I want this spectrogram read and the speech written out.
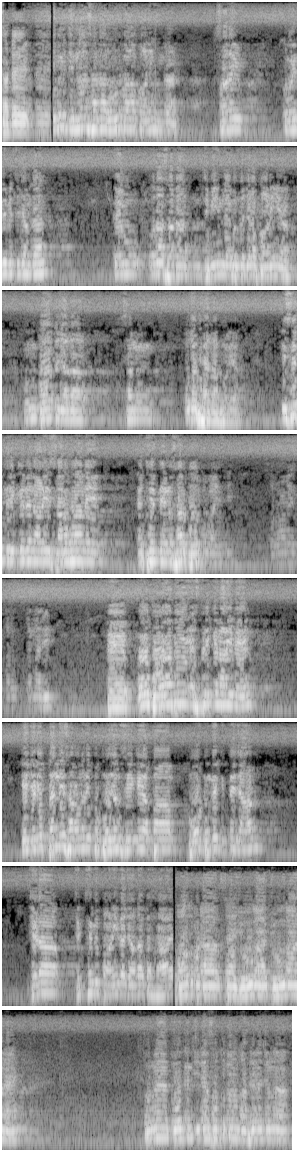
ਸਾਡੇ ਲੇਕਿਨ ਜਿੰਨਾ ਸਾਡਾ ਰੋਡ ਵਾਲਾ ਪਾਣੀ ਹੁੰਦਾ ਸਾਰੇ ਸਾਰਾ ਟੋਏ ਦੇ ਵਿੱਚ ਜਾਂਦਾ ਹੈ ਤੇ ਉਹ ਉਹਦਾ ਸਾਡਾ ਜ਼ਮੀਨ ਲੈਵਲ ਦਾ ਜਿਹੜਾ ਪਾਣੀ ਆ, ਉਹਨੂੰ ਬਹੁਤ ਜ਼ਿਆਦਾ ਸਾਨੂੰ ਉਹਦਾ ਫਾਇਦਾ ਹੋ ਰਿਹਾ। ਇਸੇ ਤਰੀਕੇ ਦੇ ਨਾਲ ਹੀ ਸਰ ਹੋਣਾ ਨੇ ਇੱਥੇ ਤਿੰਨ ਸਰ ਬੋਰ ਪਵਾਏ ਸੀ। ਸਰਵਣਾ ਨੇ ਸਰ ਪਹਿਲਾਂ ਜੀ। ਤੇ ਉਹ ਬੋਰਾਂ ਵੀ ਇਸ ਤਰੀਕੇ ਨਾਲ ਹੀ ਨੇ ਕਿ ਜਿਹੜੀ ਪਹਿਲੀ ਸਰ ਉਹਨਾਂ ਦੀ ਪ੍ਰਪੋਜ਼ਲ ਸੀ ਕਿ ਆਪਾਂ ਬੋਰ ਡੂੰਘੇ ਕੀਤੇ ਜਾਣ ਜਿਹੜਾ ਜਿੱਥੇ ਵੀ ਪਾਣੀ ਦਾ ਜ਼ਿਆਦਾ ਵਹਾਅ ਹੈ, ਬਹੁਤ ਵੱਡਾ ਸਹਿਯੋਗ ਆ, ਯੋਗਦਾਨ ਹੈ। ਤੁਹਾਨੂੰ ਮੈਂ ਦੋ ਤਿੰਨ ਚੀਜ਼ਾਂ ਸਭ ਤੋਂ ਪਹਿਲਾਂ ਦੱਸ ਦੇਣਾ ਚਾਹੁੰਦਾ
